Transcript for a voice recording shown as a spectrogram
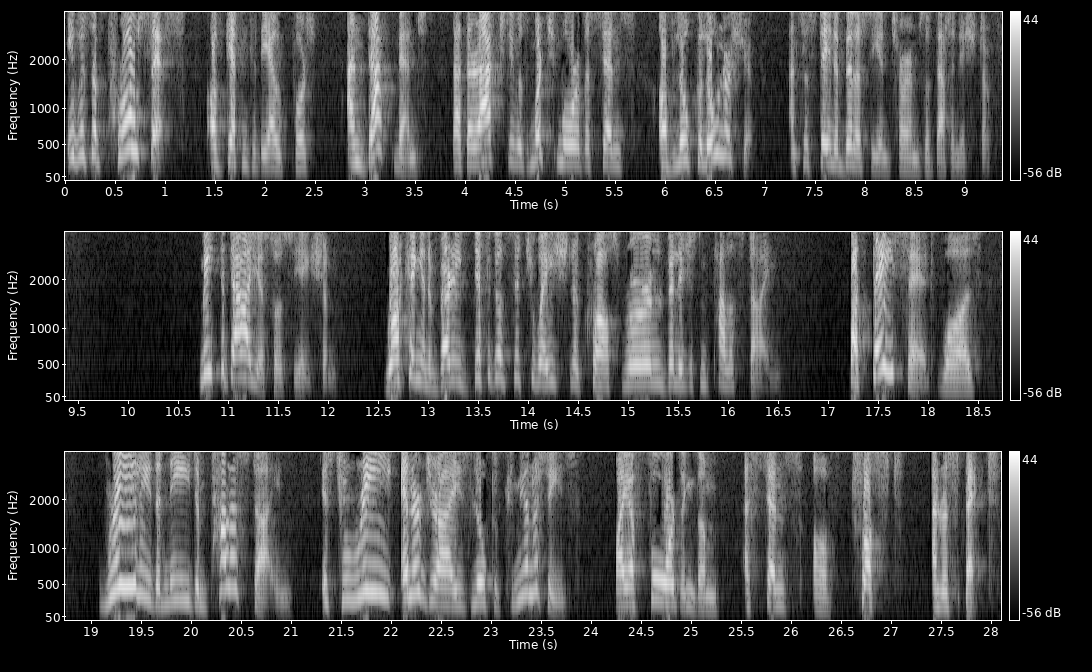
it was the process of getting to the output, and that meant that there actually was much more of a sense of local ownership and sustainability in terms of that initiative. Meet the Dalia Association, working in a very difficult situation across rural villages in Palestine. What they said was, really the need in Palestine is to re-energize local communities by affording them a sense of trust and respect.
